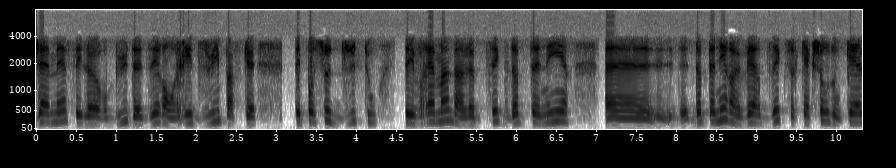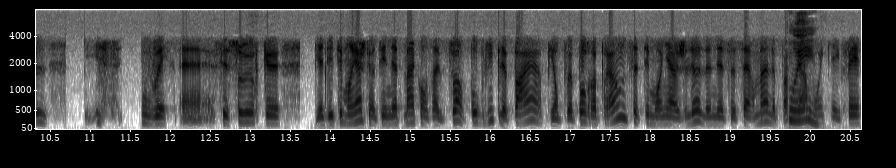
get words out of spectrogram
jamais c'est leur but de dire on réduit parce que c'est pas ça du tout. C'est vraiment dans l'optique d'obtenir euh, d'obtenir un verdict sur quelque chose auquel ils pouvaient. Euh, c'est sûr que il y a des témoignages qui ont été nettement contradictoires. Pas oublier que le père, puis on ne pouvait pas reprendre ce témoignage-là là, nécessairement, là, parce Oui. qu'à moins qu'il ait fait.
